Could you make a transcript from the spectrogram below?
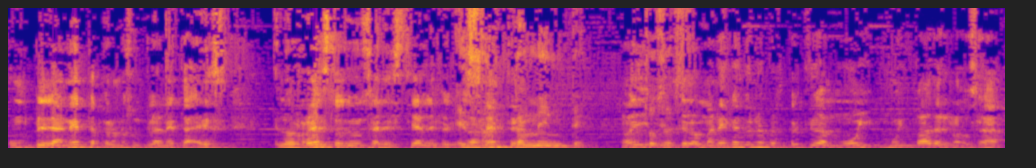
un planeta, pero no es un planeta, es los restos de un celestial, efectivamente. Exactamente. ¿no? Y Entonces, te lo manejan de una perspectiva muy, muy padre, ¿no? O sea,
